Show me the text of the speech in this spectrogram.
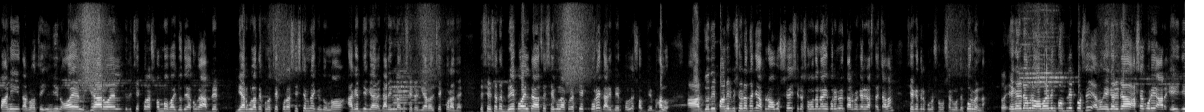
পানি, তারপর হচ্ছে ইঞ্জিন অয়েল, গিয়ার অয়েল যদি চেক করা সম্ভব হয়, যদি এখনকার আপডেট গিয়ারগুলোতে কোনো চেক করার সিস্টেম নাই, কিন্তু ন- আগের যে গাড়িগুলো আছে সেটা গিয়ার অয়েল চেক করা যায়। তো সেই সাথে ব্রেক অয়েলটা আছে, সেগুলো আপনারা চেক করে গাড়ি বের করলে সবচেয়ে ভালো। আর যদি পানির বিষয়টা থাকে, আপনারা অবশ্যই সেটা সমাধান আগে করে নেবেন, তারপর গাড়ি রাস্তায় চালান, সেক্ষেত্রে কোনো সমস্যার মধ্যে পড়বেন না। তো এই গাড়িটা আমরা ওভারলিং কমপ্লিট করছি এবং এই গাড়িটা আশা করি আর এই যে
